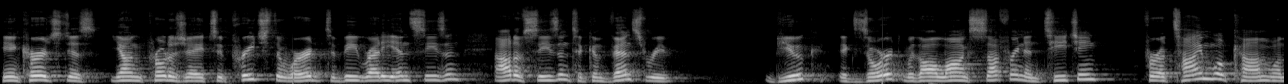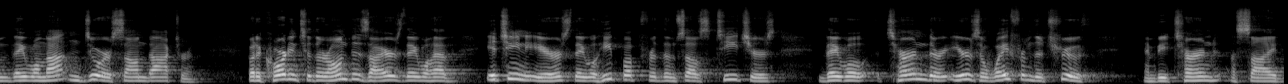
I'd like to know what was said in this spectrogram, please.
he encouraged his young protege to preach the word, to be ready in season, out of season, to convince, rebuke, exhort with all long suffering and teaching. For a time will come when they will not endure sound doctrine, but according to their own desires, they will have itching ears. They will heap up for themselves teachers. They will turn their ears away from the truth and be turned aside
